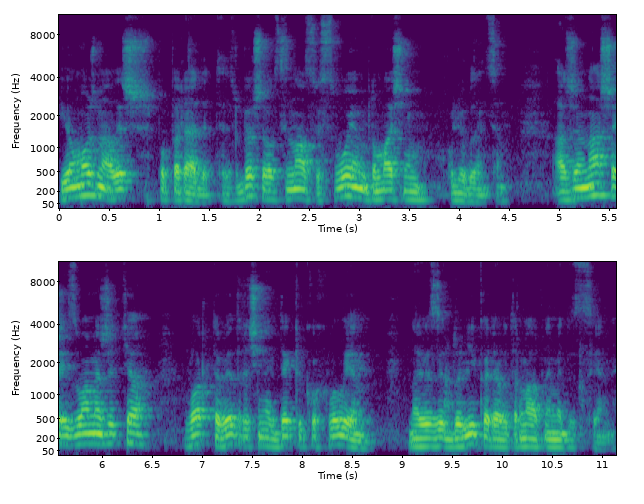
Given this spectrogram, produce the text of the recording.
Його можна лише попередити, зробивши вакцинацію своїм домашнім улюбленцям. Адже наше із вами життя варте витрачених декількох хвилин на візит до лікаря ветеринарної медицини.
